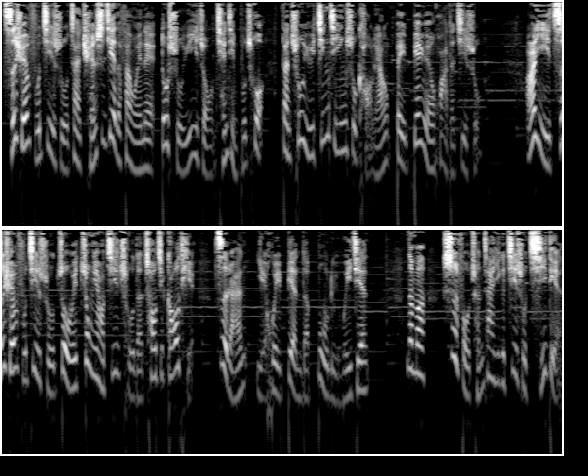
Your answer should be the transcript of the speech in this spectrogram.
磁悬浮技术在全世界的范围内都属于一种前景不错，但出于经济因素考量被边缘化的技术，而以磁悬浮技术作为重要基础的超级高铁，自然也会变得步履维艰。那么，是否存在一个技术起点，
